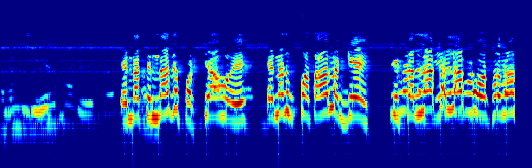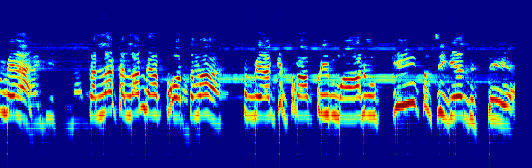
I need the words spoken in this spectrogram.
ਇਹਨਾਂ ਤਿੰਨਾਂ ਦੇ ਪਰਚਾ ਹੋਏ। ਇਹਨਾਂ ਨੂੰ ਪਤਾ ਲੱਗੇ ਕਿ ਕੱਲਾ ਕੱਲਾ ਪੁੱਤ ਵਾਂ ਮੈਂ ਕੱਲਾ ਕੱਲਾ ਮੈਂ ਪੁੱਤ ਵਾਂ ਤੇ ਮੈਂ ਕਿਸ ਤਰ੍ਹਾਂ ਆਪਣੀ ਮਾਂ ਨੂੰ ਕੀ ਤਸੀਹੇ ਦਿੱਤੇ ਆ?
